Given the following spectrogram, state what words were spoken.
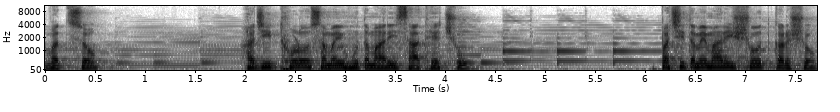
વત્સો હજી થોડો સમય હું તમારી સાથે છું. પછી તમે મારી શોધ કરશો.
